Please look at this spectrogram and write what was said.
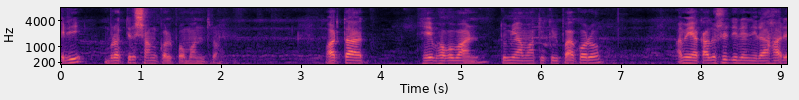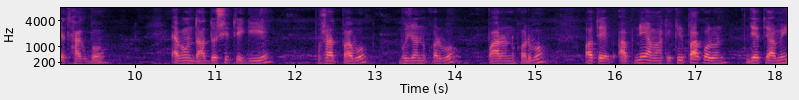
এটি ব্রতের সংকল্প মন্ত্র অর্থাৎ হে ভগবান, তুমি আমাকে কৃপা করো। আমি একাদশী দিনে নিরাহারে থাকব এবং দ্বাদশীতে গিয়ে প্রসাদ পাবো, ভোজন করব, পালন করব। অতএব আপনি আমাকে কৃপা করুন যাতে আমি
